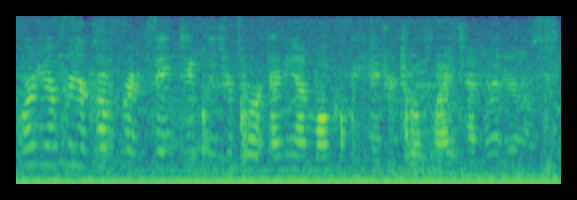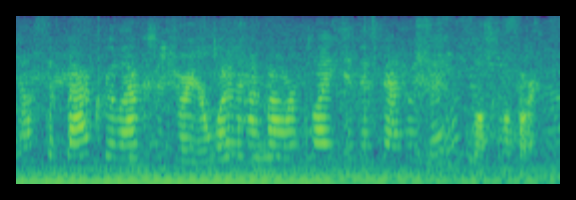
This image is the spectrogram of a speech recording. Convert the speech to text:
We're here for your comfort and safety. Please report any unwelcome behavior to a flight attendant. Now sit back, relax, enjoy your one and a half hour flight into San Jose. Welcome aboard.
